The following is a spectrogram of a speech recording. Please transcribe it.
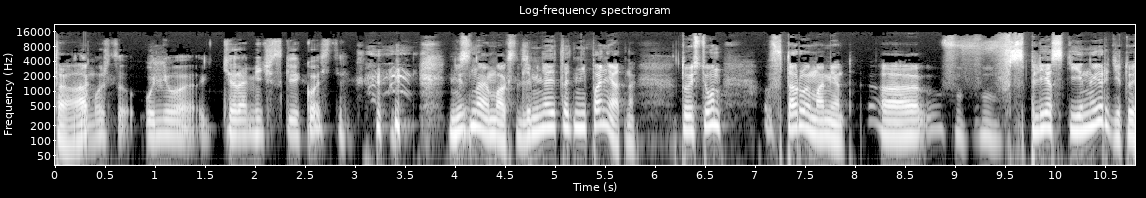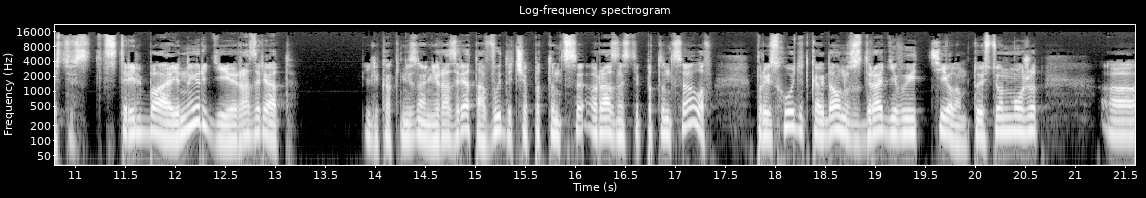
Так. Потому что у него керамические кости. Не знаю, Макс, для меня это непонятно. То есть он... Второй момент. А, всплески энергии, то есть стрельба энергии, разряд или как, не знаю, не разряд, а выдача потенци... разности потенциалов происходит, когда он вздрагивает телом. То есть он может э,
